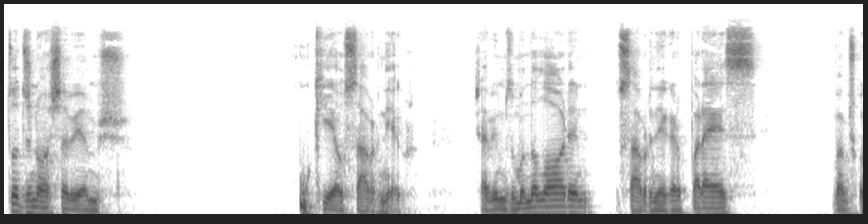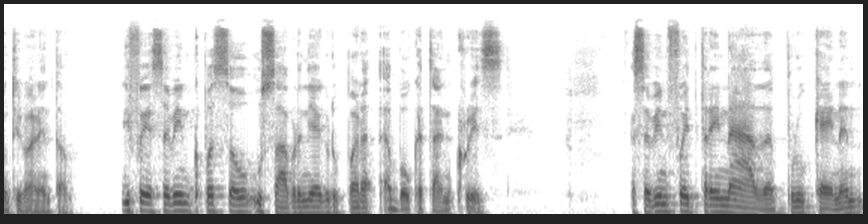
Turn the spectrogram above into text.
Todos nós sabemos o que é o Sabre Negro. Já vimos o Mandalorian, o Sabre Negro aparece. Vamos continuar então. E foi a Sabine que passou o Sabre Negro para a Bo-Katan Kryze. A Sabine foi treinada por Kanan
